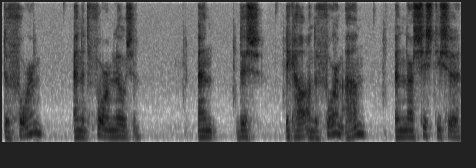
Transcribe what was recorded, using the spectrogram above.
De vorm en het vormloze. En dus ik haal aan de vorm aan een narcistische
